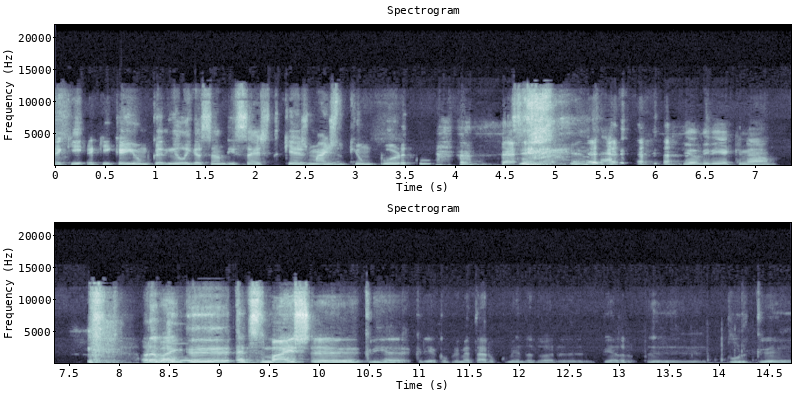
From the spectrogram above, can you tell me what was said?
Aqui, aqui caiu um bocadinho a ligação. Disseste que és mais do que um porco. Eu diria que não. Ora bem, uh, antes de mais, uh, queria, queria cumprimentar o comendador uh, Pedro, porque,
